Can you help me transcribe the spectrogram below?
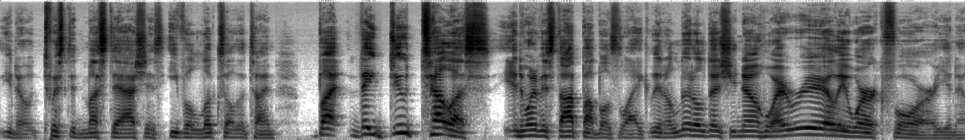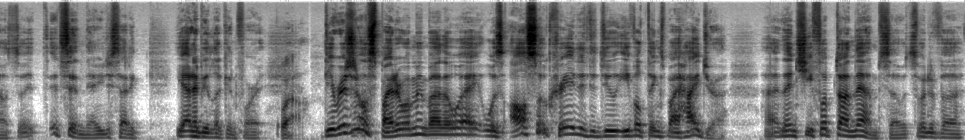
you know, twisted mustache and his evil looks all the time. But they do tell us in one of his thought bubbles, like you know, little does she know who I really work for. You know, so it, it's in there. You just had to you had to be looking for it. Well, The original Spider Woman, by the way, was also created to do evil things by Hydra. Uh, and then she flipped on them, so it's sort of a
